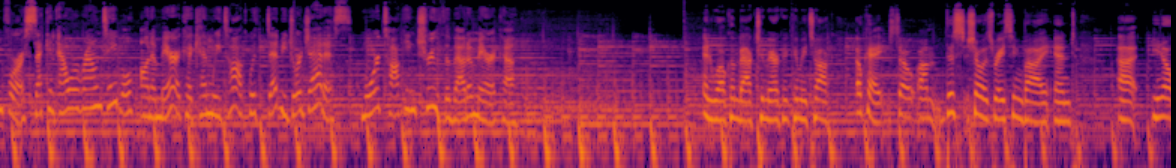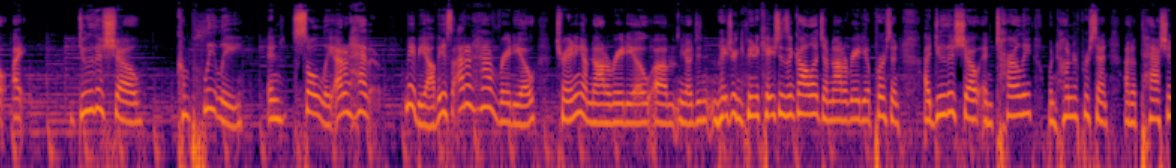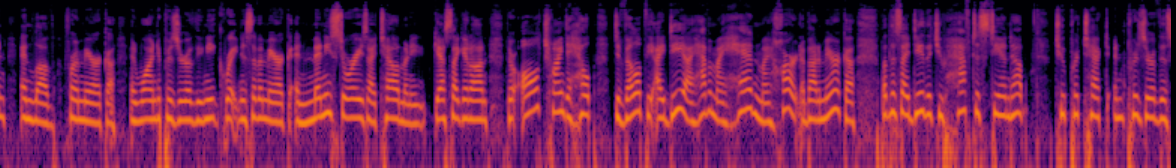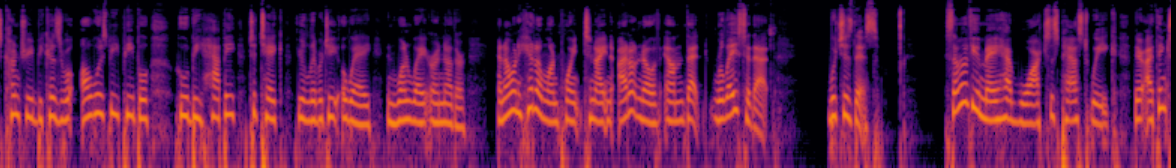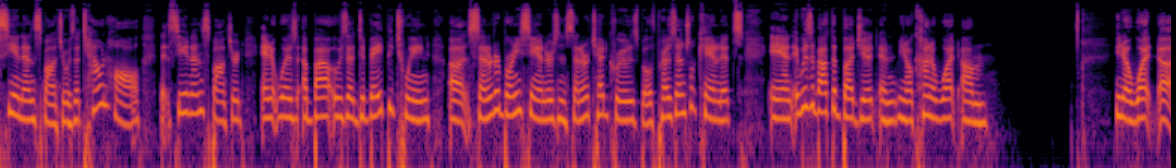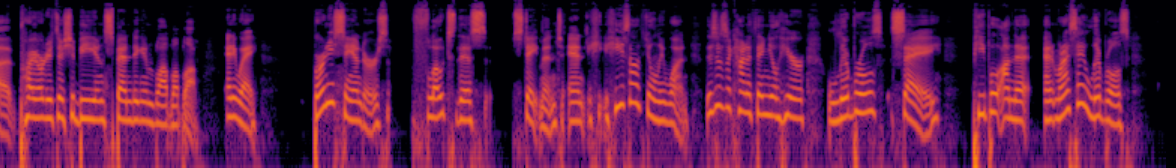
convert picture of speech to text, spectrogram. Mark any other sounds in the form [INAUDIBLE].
time for our second hour roundtable on America Can We Talk with Debbie Georgatos. More talking truth about America. And welcome back to America Can We Talk. Okay, so um, this show is racing by, and uh, you know, I do this show completely and solely. I don't have may be obvious. I don't have radio training. I'm not a radio, um, you know, didn't [LAUGHS] major in communications in college. I'm not a radio person. I do this show entirely 100% out of passion and love for America and wanting to preserve the unique greatness of America. And many stories I tell, many guests I get on, they're all trying to help develop the idea I have in my head and my heart about America, but this idea that you have to stand up to protect and preserve this country because there will always be people who will be happy to take your liberty away in one way or another. And I want to hit on one point tonight, and I don't know if um, that relates to that, which is this. Some of you may have watched this past week. There, I think CNN sponsored was a town hall that CNN sponsored, and it was about it was a debate between uh, Senator Bernie Sanders and Senator Ted Cruz, both presidential candidates, and it was about the budget and you know kind of what um, you know what uh, priorities there should be in spending and blah blah blah. Anyway, Bernie Sanders floats this statement, and he, he's not the only one. This is the kind of thing you'll hear liberals say. People on the and when I say liberals,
